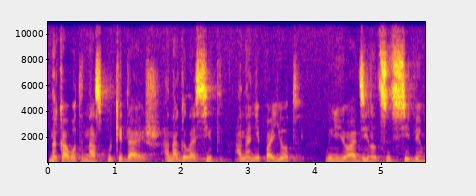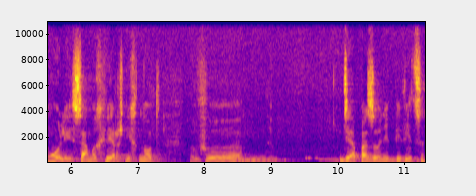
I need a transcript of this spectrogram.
на кого ты нас покидаешь. Она голосит, она не поет, у нее 11 си бемолей, самых верхних нот в диапазоне певицы.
